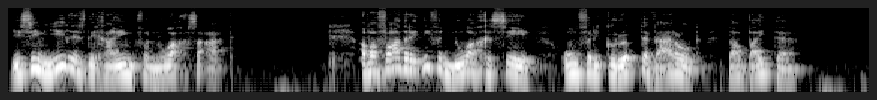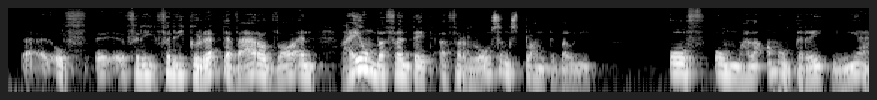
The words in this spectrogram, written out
Jy sien hier is die geheim van Noag se ark. Maar Vader het nie vir Noag gesê om vir die korrupte wêreld daar buite uh, of uh, vir die vir die korrupte wêreld waarin hy hom bevind het 'n verlossingsplan te bou nie of om hulle almal te red nie. Nee,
